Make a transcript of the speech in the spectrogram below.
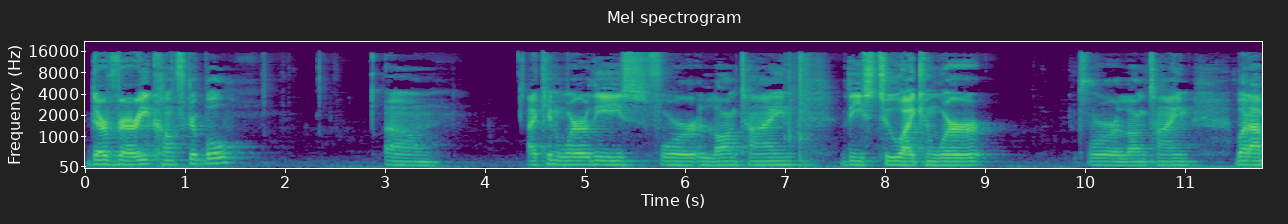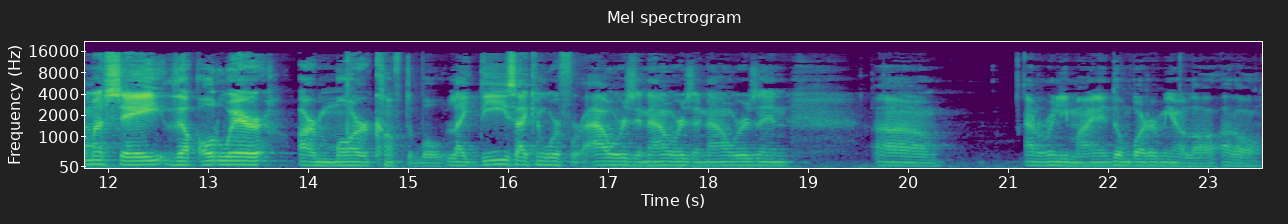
They're very comfortable. Um, I can wear these for a long time. These two I can wear for a long time. But I must say the Ultwear are more comfortable. Like these I can wear for hours and hours and hours and um, I don't really mind. It don't bother me a lot at all.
